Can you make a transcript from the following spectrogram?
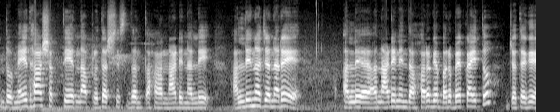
ಒಂದು ಮೇಧಾಶಕ್ತಿಯನ್ನು ಪ್ರದರ್ಶಿಸಿದಂತಹ ನಾಡಿನಲ್ಲಿ ಅಲ್ಲಿನ ಜನರೇ ಅಲ್ಲಿ ನಾಡಿನಿಂದ ಹೊರಗೆ ಬರಬೇಕಾಯಿತು. ಜೊತೆಗೆ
